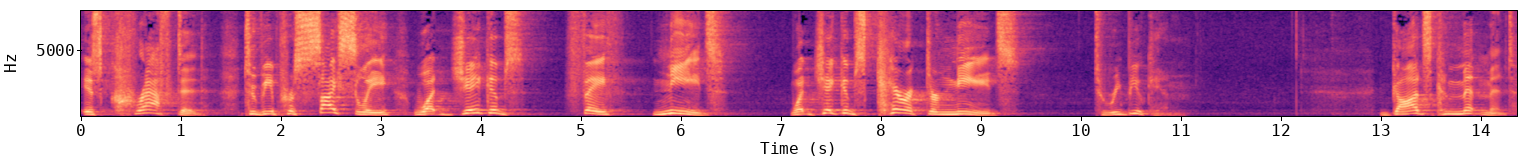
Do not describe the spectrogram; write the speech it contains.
is crafted to be precisely what Jacob's faith needs, what Jacob's character needs to rebuke him. God's commitment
